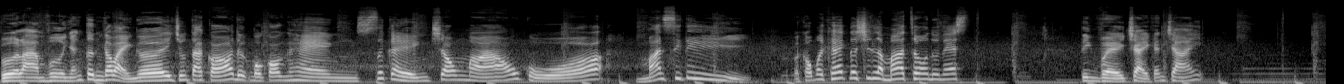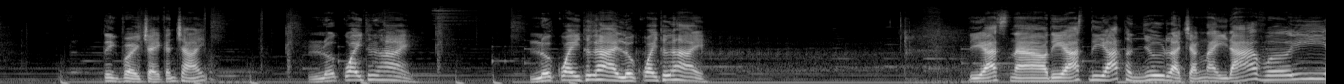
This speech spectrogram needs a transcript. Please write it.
Vừa làm vừa nhắn tin các bạn ơi, chúng ta có được một con hàng xuất hiện trong màu áo của Man City. Và không ai khác đó chính là Mato Nunes. Tiền vệ chạy cánh trái. Tiền vệ chạy cánh trái. Lượt quay thứ hai. Lượt quay thứ hai Lượt quay thứ hai. Diaz nào? Diaz Diaz hình như là trận này đá với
